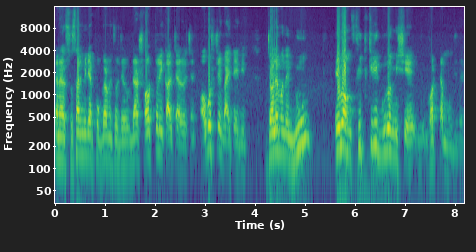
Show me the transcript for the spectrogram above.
কেন সোশ্যাল মিডিয়া প্রোগ্রামে চলছে যারা শহরতলি কালচার রয়েছেন, অবশ্যই বাড়িতে দিন জলের মধ্যে নুন এবং ফিটকিরি গুঁড়ো মিশিয়ে ঘরটা মুছবেন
